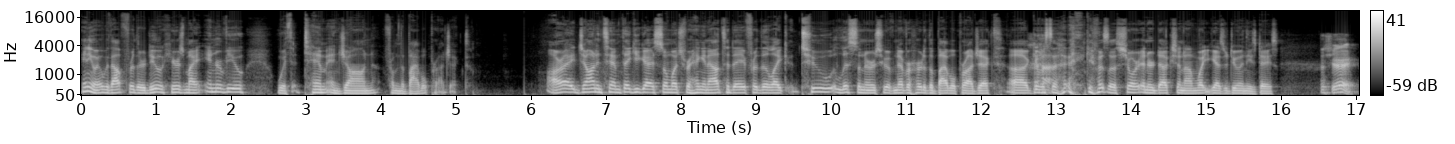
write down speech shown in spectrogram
anyway, without further ado, here's my interview with Tim and Jon from the Bible Project. All right, Jon and Tim, thank you guys so much for hanging out today. For the like two listeners who have never heard of the Bible Project, uh, give us a give us a short introduction on what you guys are doing these days. Sure.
